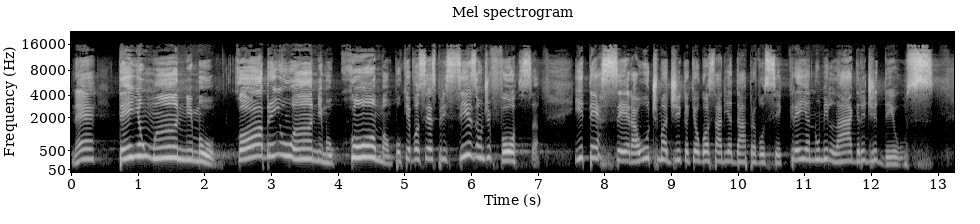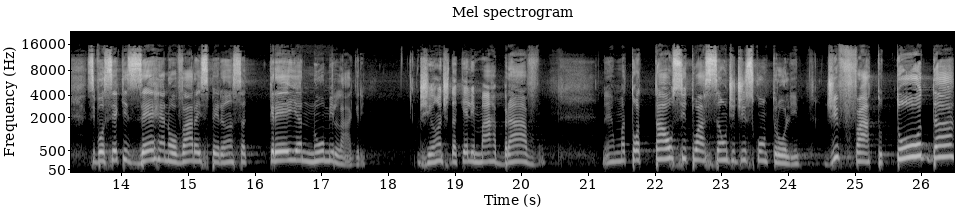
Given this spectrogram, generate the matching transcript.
né, tenham ânimo, recobrem o ânimo, comam, porque vocês precisam de força. E terceira, a última dica que eu gostaria de dar para você: creia no milagre de Deus. Se você quiser renovar a esperança, creia no milagre. Diante daquele mar bravo, né, uma total situação de descontrole. De fato, toda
